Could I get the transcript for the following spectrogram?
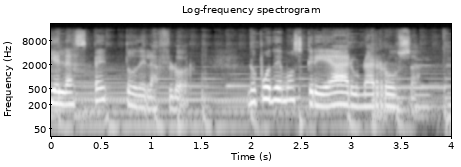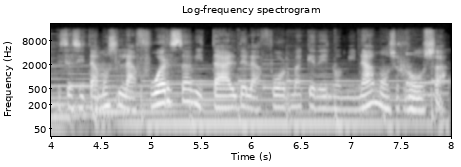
y el aspecto de la flor. No podemos crear una rosa, necesitamos la fuerza vital de la forma que denominamos rosa.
